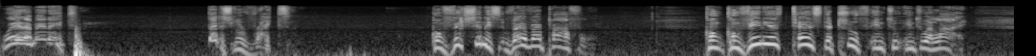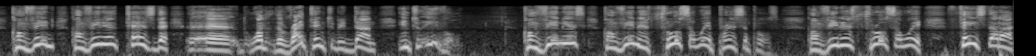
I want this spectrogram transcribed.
Wait a minute. That is not right. Conviction is very, very powerful. Con convenience turns the truth into, into a lie. Conven convenience turns the, uh, what, the right thing to be done into evil. Convenience, convenience throws away principles. Convenience throws away things that are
